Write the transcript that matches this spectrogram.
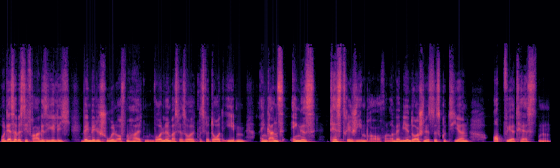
Und deshalb ist die Frage sicherlich, wenn wir die Schulen offen halten wollen, was wir sollten, dass wir dort eben ein ganz enges Testregime brauchen. Und wenn wir in Deutschland jetzt diskutieren, ob wir testen,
